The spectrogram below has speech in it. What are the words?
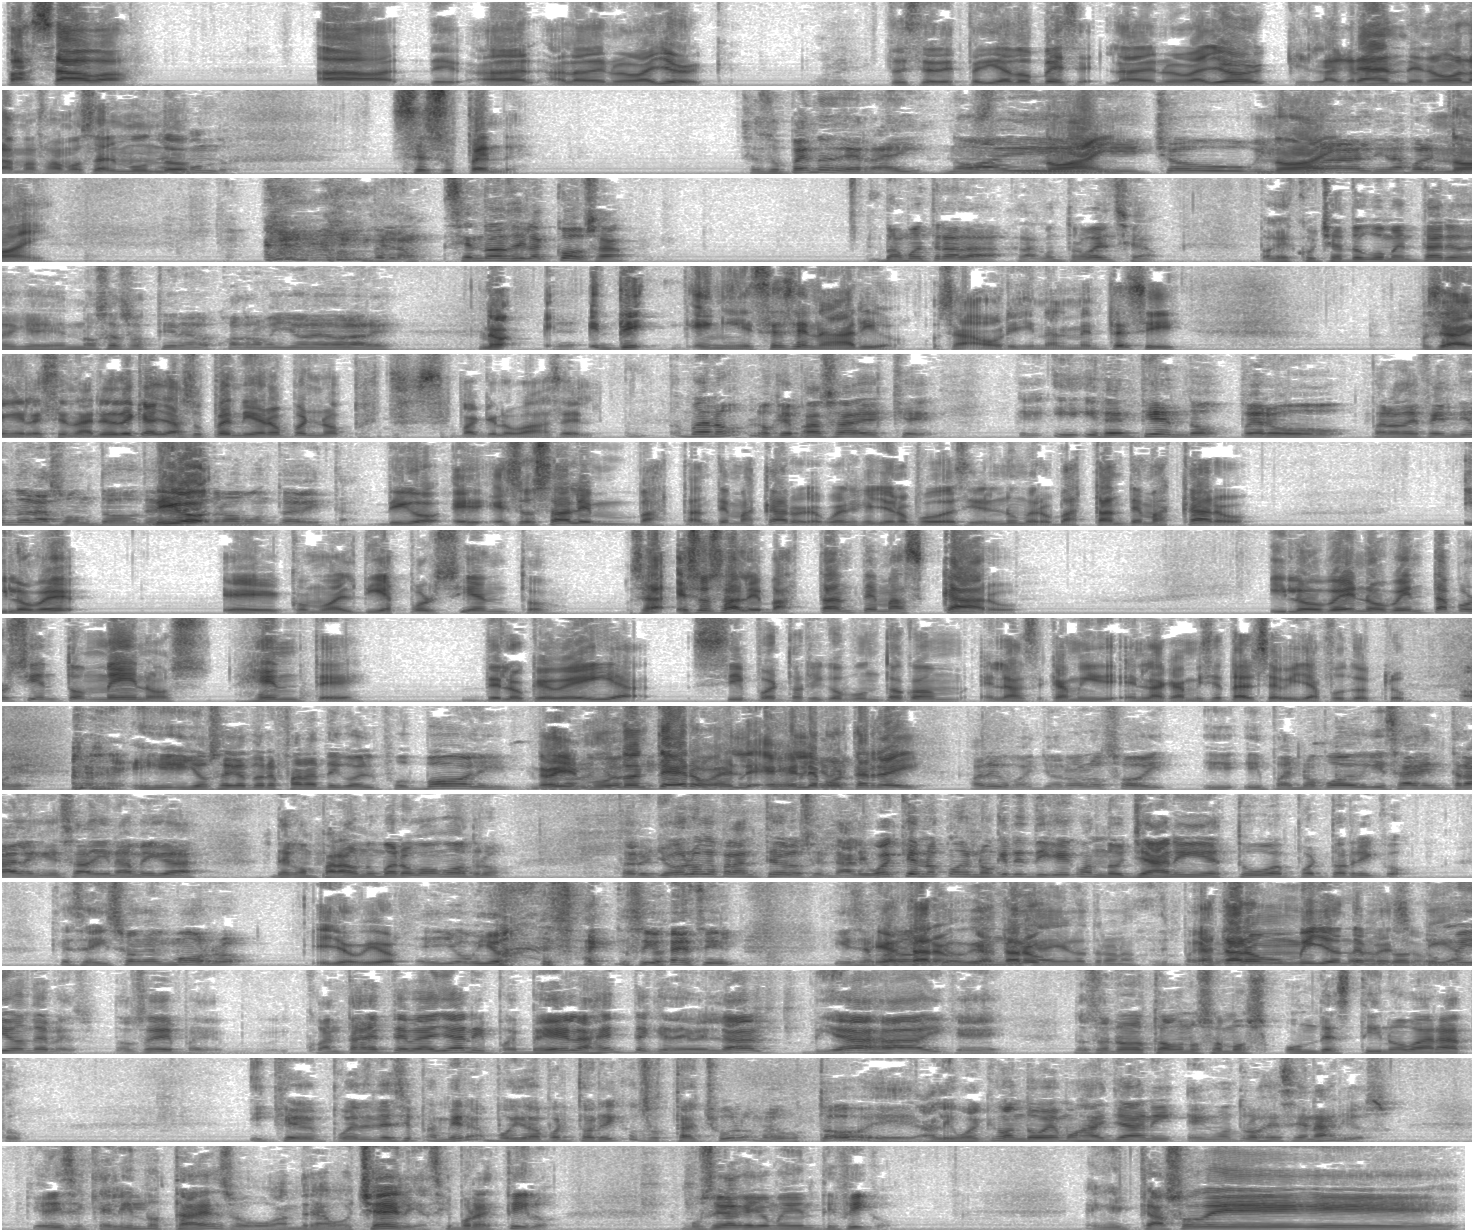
pasaba a, a, la de Nueva York. Entonces se despedía dos veces. La de Nueva York, que es la grande, ¿no? La más famosa del mundo, mundo. se suspende. Se suspende de raíz. No hay, no hay. show no hay. ni nada por el No hay. Perdón. Siendo así la cosa, Vamos a entrar a la, controversia, porque escuché tu comentario de que no se sostiene los 4 millones de dólares. No, eh, de, en ese escenario, o sea, originalmente sí. O sea, en el escenario de que allá suspendieron, pues no, pues, ¿para qué lo vas a hacer? Bueno, lo que pasa es que, y, te entiendo, pero pero defendiendo el asunto desde otro punto de vista. Digo, e, eso sale bastante más caro, recuerden que yo no puedo decir el número, bastante más caro, y lo ve eh, como el 10% o sea, eso sale bastante más caro y lo ve 90% menos gente de lo que veía si puertorico.com en la, en la camiseta del Sevilla Fútbol Club. Okay. y yo sé que tú eres fanático del fútbol y... No, y el mundo entero, es, el, es el deporte rey. Pues, pues yo no lo soy y, y, pues no puedo quizás entrar en esa dinámica de comparar un número con otro. Pero yo lo que planteo es, al igual que no, no critiqué cuando Gianni estuvo en Puerto Rico, que se hizo en el morro, y llovió. Y llovió, exacto, se iba a decir. Y se gastaron, gastaron, y el otro no. gastaron un millón de pesos. Un millón de pesos. Entonces, pues, ¿cuánta gente ve allá? Y pues ve la gente que de verdad viaja y que nosotros no, estamos, no somos un destino barato. Y que pueden decir, pues mira, voy a Puerto Rico, eso está chulo, me gustó. Eh, al igual que cuando vemos a Yanni en otros escenarios. Que dice, qué lindo está eso. O Andrea Bocelli, así por estilo. Música que yo me identifico. En el caso de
